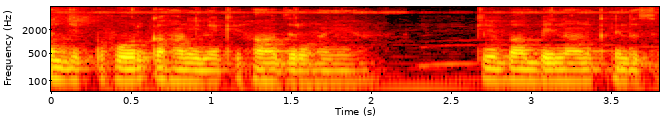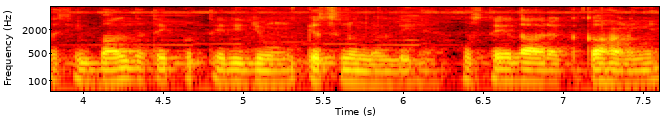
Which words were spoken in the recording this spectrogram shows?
ਅੱਜ ਇੱਕ ਹੋਰ ਕਹਾਣੀ ਲੈ ਕੇ ਹਾਜ਼ਰ ਹੋਏ ਹਾਂ ਕਿ ਬਾਬੇ ਨਾਨਕ ਨੇ ਦੱਸਿਆ ਸੀ, ਬਲਦ ਅਤੇ ਕੁੱਤੇ ਦੀ ਜੂਨ ਕਿਸ ਨੂੰ ਮਿਲਦੀ ਹੈ? ਉਸ ਦੇ ਆਧਾਰ ਇੱਕ ਕਹਾਣੀ ਹੈ।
